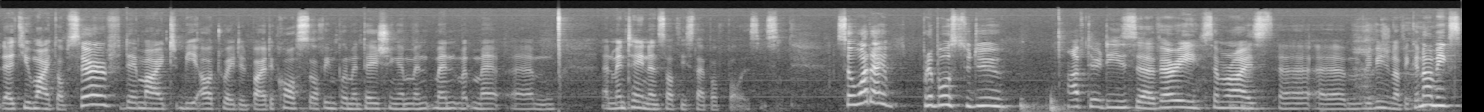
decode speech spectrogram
that you might observe, they might be outweighed by the costs of implementation and, um, and maintenance of these type of policies. So what I propose to do after this uh, very summarized uh, um, revision of economics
